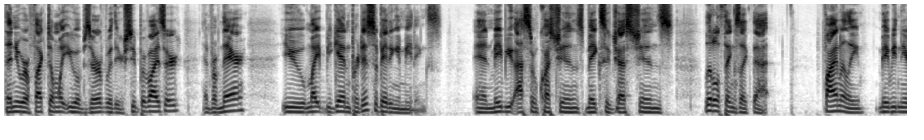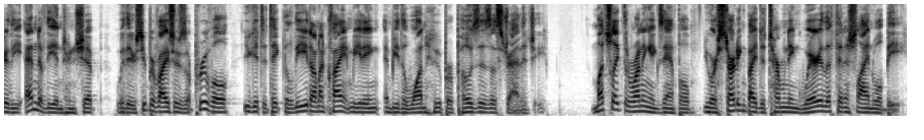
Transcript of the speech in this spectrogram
Then you reflect on what you observed with your supervisor, and from there, you might begin participating in meetings. And maybe you ask some questions, make suggestions, little things like that. Finally, maybe near the end of the internship, with your supervisor's approval, you get to take the lead on a client meeting and be the one who proposes a strategy. Much like the running example, you are starting by determining where the finish line will be.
